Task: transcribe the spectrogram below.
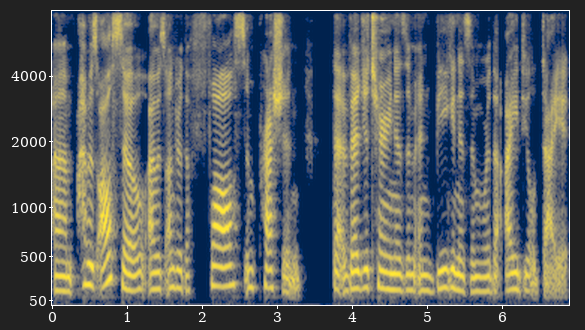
um, I was also I was under the false impression that vegetarianism and veganism were the ideal diet.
